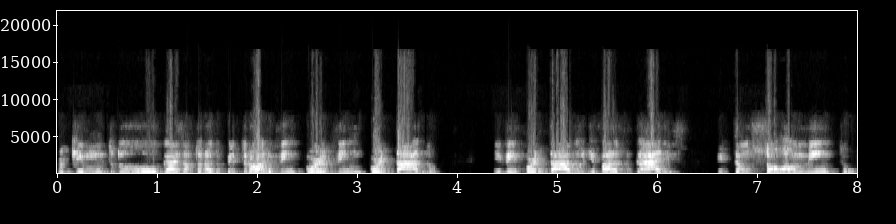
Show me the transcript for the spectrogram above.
porque muito do gás natural do petróleo vem, por, vem importado e vem importado de vários lugares. Então, só o aumento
